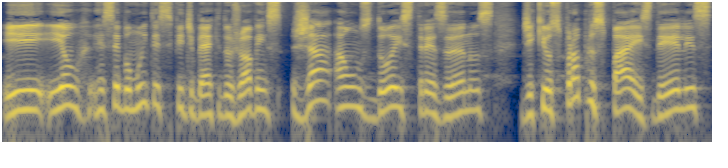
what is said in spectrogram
E, e, eu recebo muito esse feedback dos jovens já há uns dois, três anos, de que os próprios pais deles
